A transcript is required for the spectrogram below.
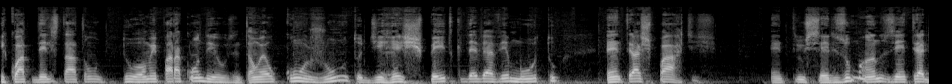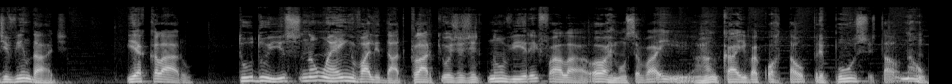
e quatro deles tratam do homem para com Deus. Então é o conjunto de respeito que deve haver mútuo entre as partes, entre os seres humanos e entre a divindade. E é claro, tudo isso não é invalidado. Claro que hoje a gente não vira e fala, ó oh, irmão, você vai arrancar e vai cortar o prepúcio e tal. Não.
